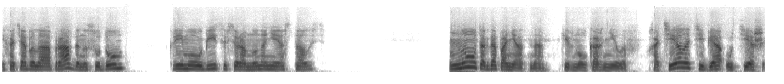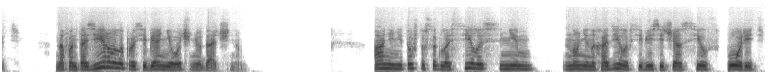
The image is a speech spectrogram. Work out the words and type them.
и хотя была оправдана судом, клеймо убийцы все равно на ней осталось. «Ну, тогда понятно», — кивнул Корнилов. «Хотела тебя утешить. Нафантазировала про себя не очень удачно». Аня не то что согласилась с ним, но не находила в себе сейчас сил спорить,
